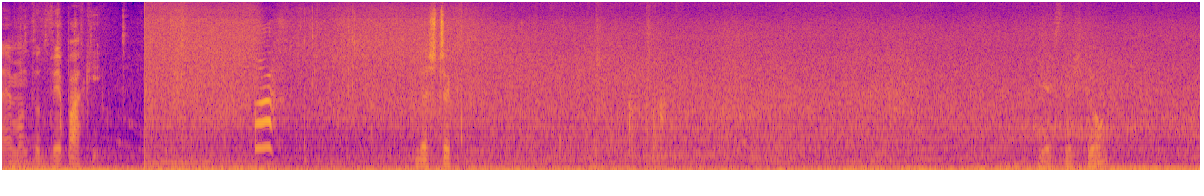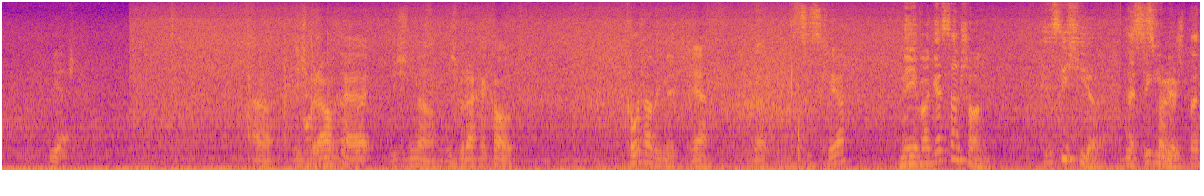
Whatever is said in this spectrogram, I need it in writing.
A ja mam tu dwie paki. Ah! Deszczyk. Jesteś tu? Wiesz. Hallo, ich brauche, ich, no, ich brauche Code. Code habe ich nicht. Ja, das ist hier? Nee, war gestern schon. Ist nicht hier. I is speak English, but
